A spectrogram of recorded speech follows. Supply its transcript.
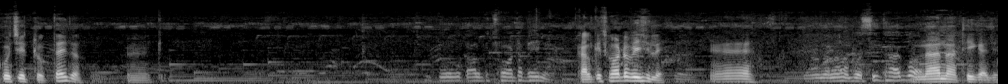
কোচের টোপ তাই তো? হ্যাঁ, কালকে ছটা পেয়ে কালকে ছটা পেয়েছিলে? হ্যাঁ। আমি বললাম বসেই থাকব না না ঠিক আছে।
